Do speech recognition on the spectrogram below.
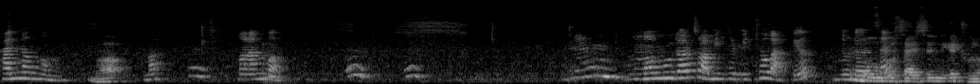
खानु न मोमो भयो मलाई पनि भयो मोमो र चाउमिन चाहिँ मिठो भएको थियो नुडल्स मोमोको चाहिँ साइज चाहिँ निकै ठुलो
